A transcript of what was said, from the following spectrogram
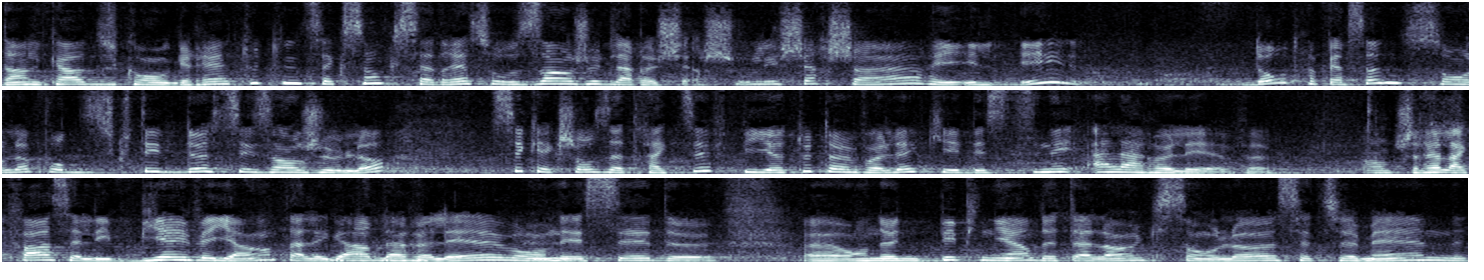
dans le cadre du congrès, toute une section qui s'adresse aux enjeux de la recherche, où les chercheurs et, et d'autres personnes sont là pour discuter de ces enjeux-là. C'est quelque chose d'attractif, puis il y a tout un volet qui est destiné à la relève. Je dirais la CFAS, elle est bienveillante à l'égard de la relève. On essaie de, euh, on a une pépinière de talents qui sont là cette semaine,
